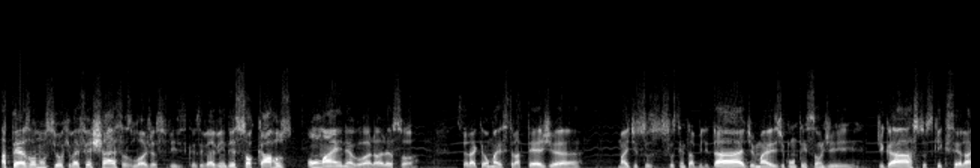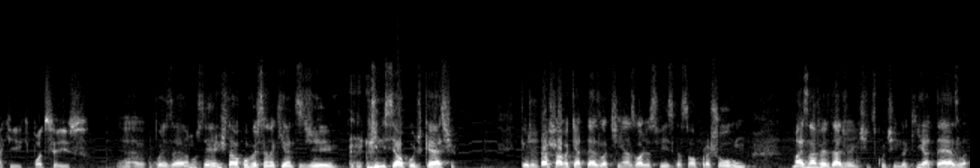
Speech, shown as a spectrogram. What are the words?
a Tesla anunciou que vai fechar essas lojas físicas e vai vender só carros online agora. Olha só. Será que é uma estratégia mais de sustentabilidade, mais de contenção de, de gastos? O que, que será que, que pode ser isso? É, pois é, eu não sei. A gente estava conversando aqui antes de, de, iniciar o podcast que eu já achava que a Tesla tinha as lojas físicas só para showroom. Mas na verdade, a gente discutindo aqui, a Tesla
